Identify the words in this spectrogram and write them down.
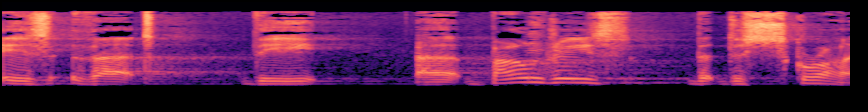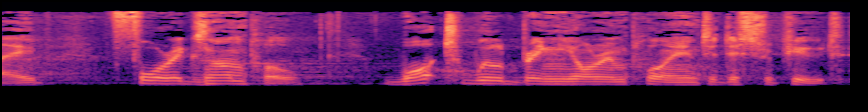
is that the uh, boundaries that describe, for example, what will bring your employer into disrepute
